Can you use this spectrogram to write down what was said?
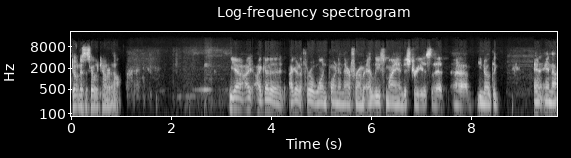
don't necessarily count it out Yeah, I, I, gotta I gotta throw one point in there from at least my industry is that uh, you know the and and I,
